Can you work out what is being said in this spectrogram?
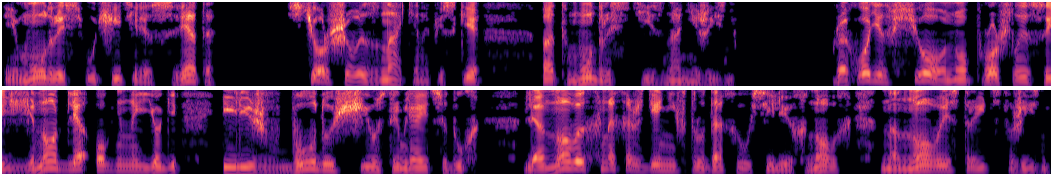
И мудрость учителя света, стершего знаки на песке от мудрости и знаний жизни. Проходит все, но прошлое сожжено для огненной йоги, и лишь в будущее устремляется дух для новых нахождений в трудах и усилиях новых на новое строительство жизни.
